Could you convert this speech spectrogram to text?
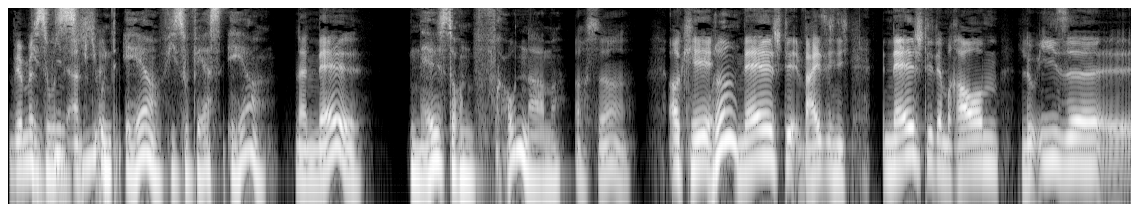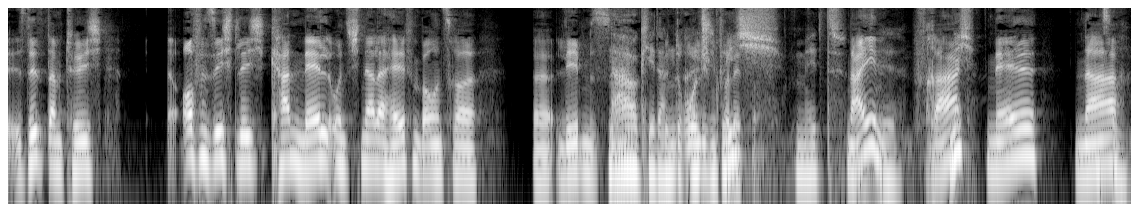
wir müssen Wieso ihn sie und er? Wieso wär's er? Na, Nell. Nell ist doch ein Frauenname. Ach so. Okay, Oder? Nell steht, weiß ich nicht. Nell steht im Raum, Luise äh, sitzt am Tisch. Offensichtlich kann Nell uns schneller helfen bei unserer äh, lebens Na, okay, äh, Verletzung. sprich mit Nein, Nell. frag Nicht? Nell nach Ach so.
